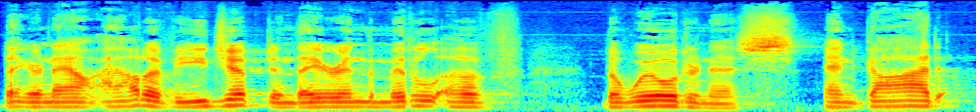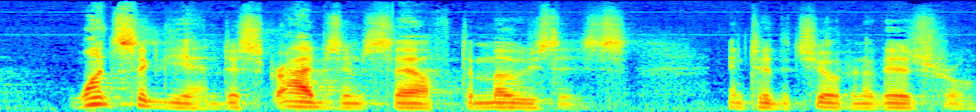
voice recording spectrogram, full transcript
They are now out of Egypt and they are in the middle of the wilderness. And God once again describes himself to Moses and to the children of Israel.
